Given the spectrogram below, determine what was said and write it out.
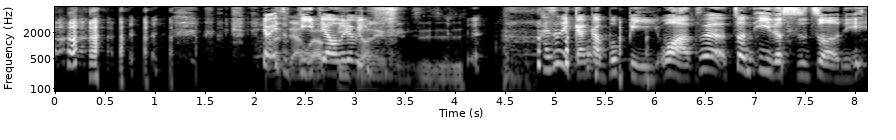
要一直逼掉那个名字，名字是不是？还是你敢敢不逼？哇，这个正义的使者，你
